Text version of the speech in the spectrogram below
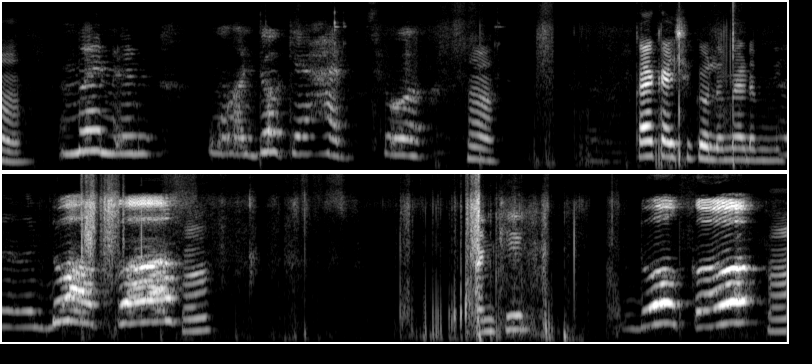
हा. म्हणून डोके हात. हा. काय काय शिकवलं मॅडमनी? डोकं. हा. आणखी? डोकं. हा.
